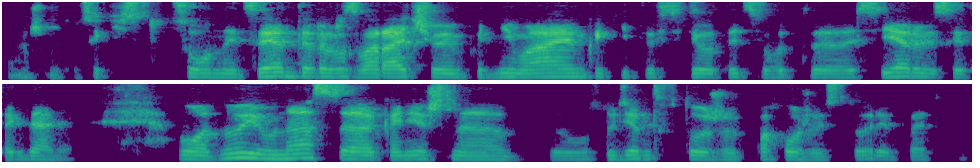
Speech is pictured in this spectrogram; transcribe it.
потому что мы тут всякие институционные центры разворачиваем, поднимаем какие-то все вот эти вот э, сервисы и так далее. Вот, ну и у нас, э, конечно, у студентов тоже похожая история, поэтому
